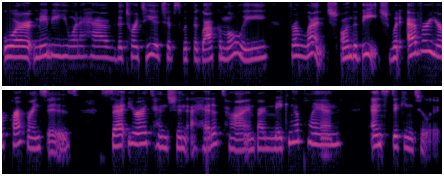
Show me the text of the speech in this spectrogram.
Or maybe you want to have the tortilla chips with the guacamole for lunch on the beach. Whatever your preference is, set your attention ahead of time by making a plan and sticking to it.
